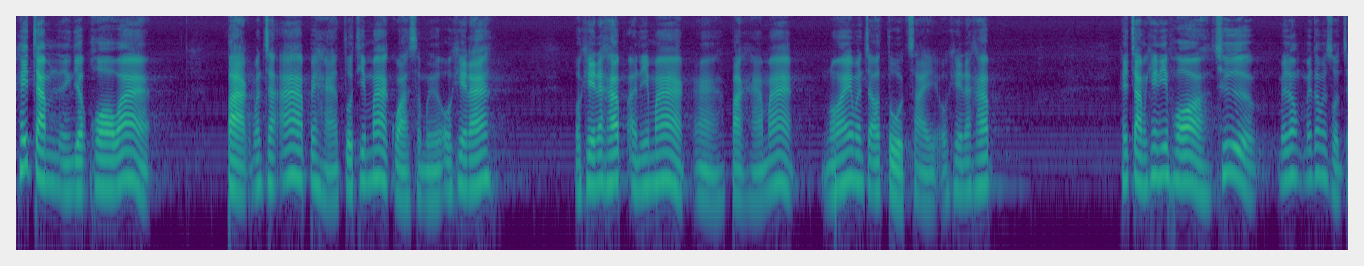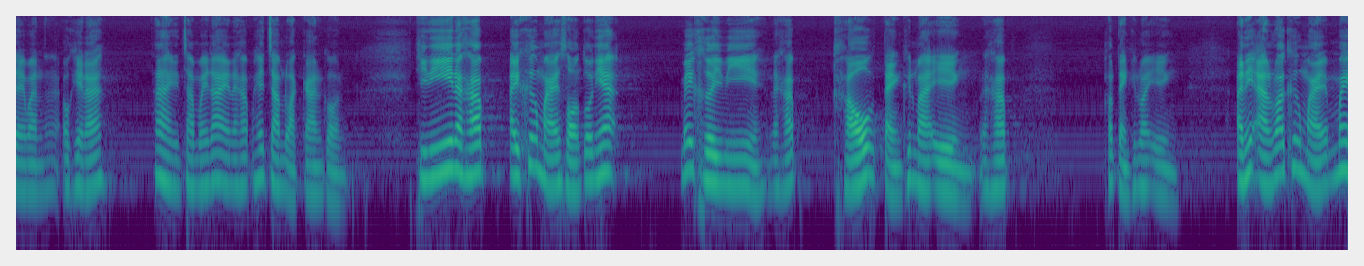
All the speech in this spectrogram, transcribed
ให้จำอย่างเดียวพอว่า ปากมันจะอ้าไปหาตัวที่มากกว่าเสมอโอเคนะโอเคนะครับ อันนี้มากอ่าปากหามาก น้อยมันจะเอาตูดใส่โอเคนะครับ ให้จำแค่นี้พอชื่อไม่ต้องไม่ต้องไปสนใจมันโอเคนะ ถ้าหากจำไม่ได้นะครับ ให้จำหลักการก่อน ทีนี้นะครับไอ้เครื่องหมายสองตัวเนี้ยไม่เคยมีนะครับเขาแต่งขึ้นมาเองนะครับเขาแต่งขึ้นมาเอง อันนี้อ่านว่าเครื่องหมายไม่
